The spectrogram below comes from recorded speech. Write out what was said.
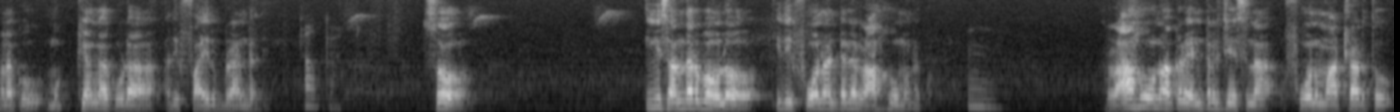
మనకు ముఖ్యంగా కూడా అది ఫైర్ బ్రాండ్ అది. ఓకే. సో ఈ సందర్భంలో ఇది ఫోన్ అంటేనే రాహు మనకు. రాహువును అక్కడ ఎంటర్ చేసిన ఫోన్ మాట్లాడుతూ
